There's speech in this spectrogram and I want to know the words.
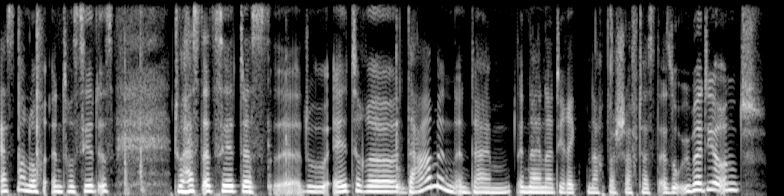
erstmal noch interessiert ist, du hast erzählt, dass äh, du ältere Damen in, deinem, in deiner direkten Nachbarschaft hast, also über dir und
